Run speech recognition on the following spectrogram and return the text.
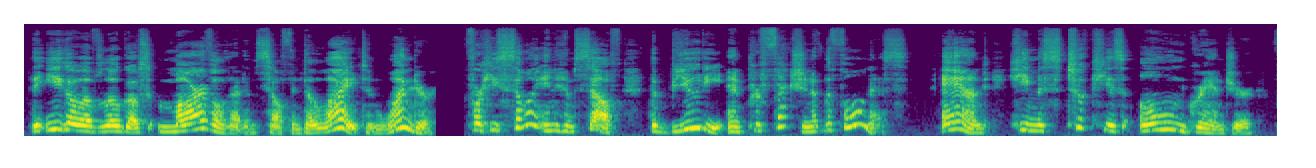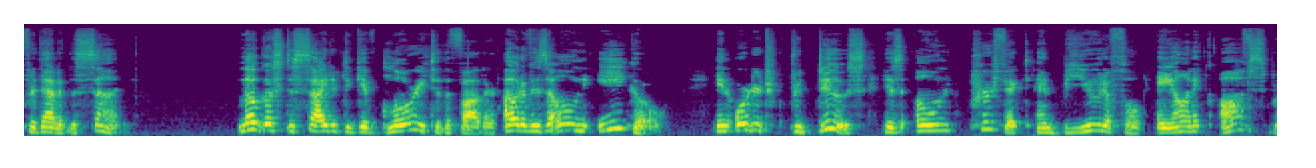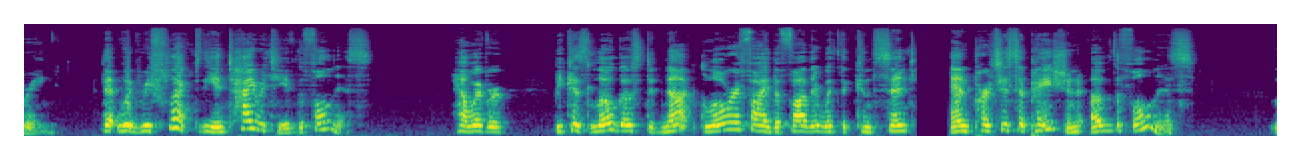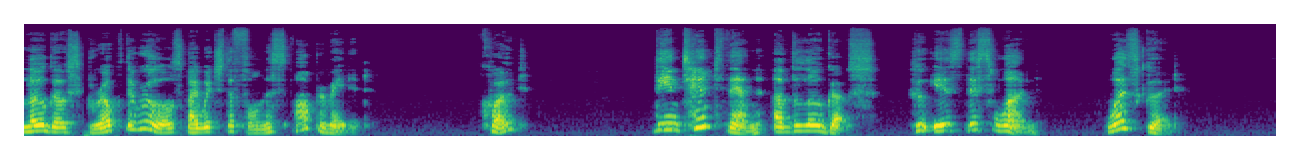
The ego of Logos marveled at himself in delight and wonder, for he saw in himself the beauty and perfection of the fullness, and he mistook his own grandeur for that of the Son. Logos decided to give glory to the Father out of his own ego in order to produce his own perfect and beautiful aeonic offspring that would reflect the entirety of the fullness. However, because Logos did not glorify the Father with the consent and participation of the fullness, Logos broke the rules by which the fullness operated. Quote, the intent then of the Logos, who is this one, was good.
